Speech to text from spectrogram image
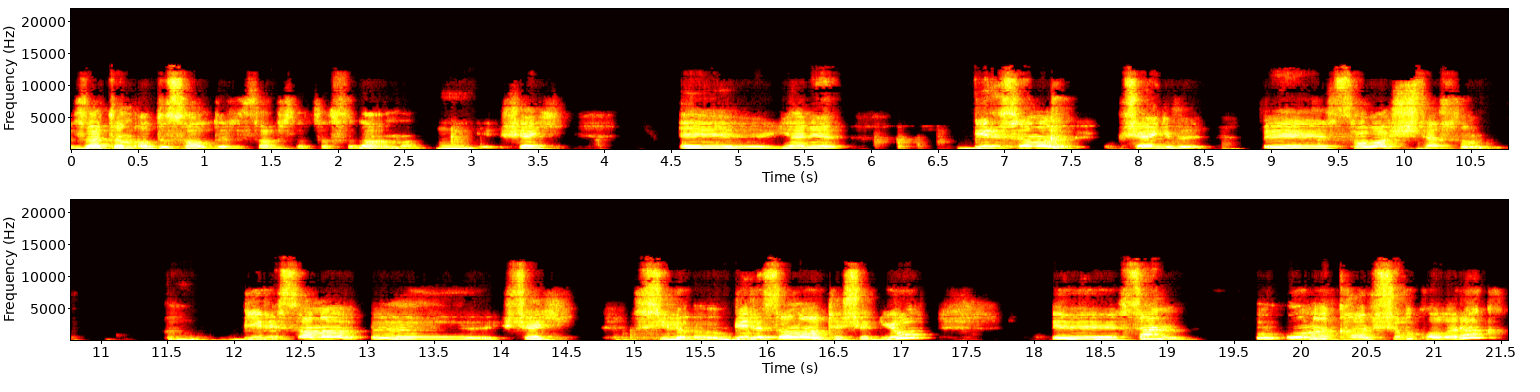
zaten adı saldırı safsatası da ama Hı hı. şey e, yani biri sana şey gibi e, savaştasın biri sana e, şey sila, biri sana ateş ediyor. E, sen ona karşılık olarak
